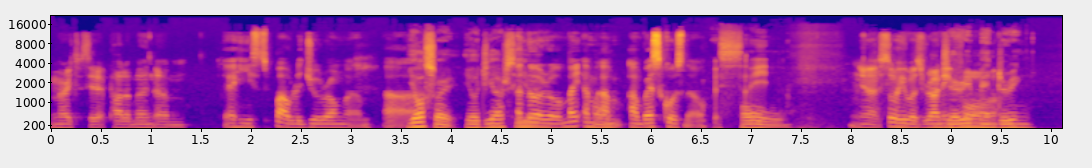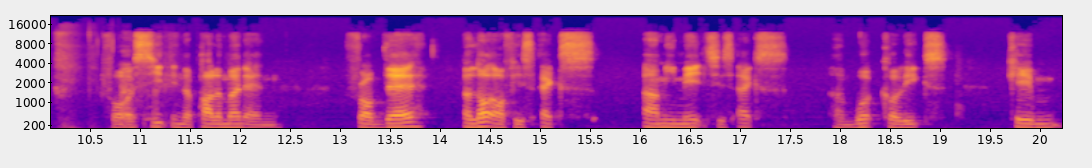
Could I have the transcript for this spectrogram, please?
Am I right to say that parliament? Yeah, he's part of the Jurong. Um, uh, Yours, right? Your GRC. uh, no, no, my, I'm, Oh. I'm I'm West Coast now. West Side. Oh, yeah, so he was running for gerrymandering. for a seat in the parliament and from there a lot of his ex army mates his ex um, work colleagues came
